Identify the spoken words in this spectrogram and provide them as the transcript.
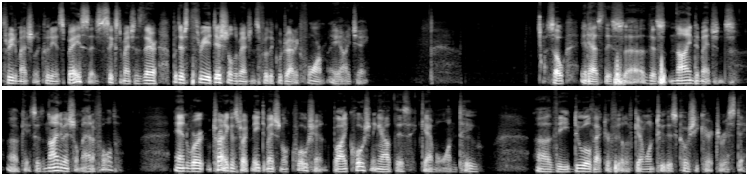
three-dimensional Euclidean space. There's six dimensions there, but there's three additional dimensions for the quadratic form, Aij. So it has this, uh, this nine dimensions. Okay, so it's a nine-dimensional manifold. And we're trying to construct an eight-dimensional quotient by quotienting out this gamma 1, 2, uh, the dual vector field of gamma 1, 2, this Cauchy characteristic.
